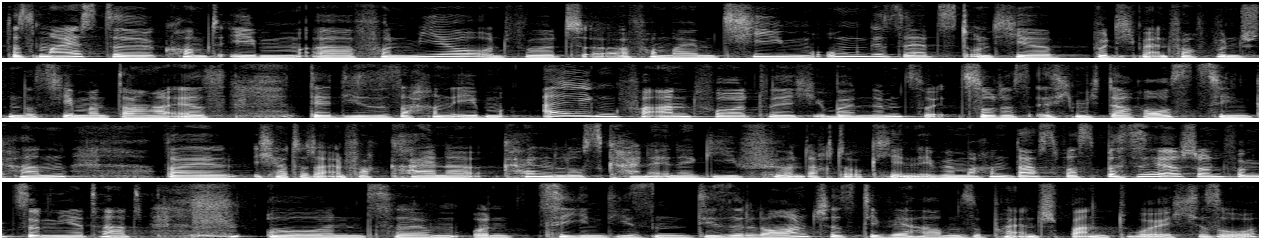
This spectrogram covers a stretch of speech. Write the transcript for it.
das meiste kommt eben äh, von mir und wird äh, von meinem Team umgesetzt. Und hier würde ich mir einfach wünschen, dass jemand da ist, der diese Sachen eben eigenverantwortlich übernimmt, so, dass ich mich da rausziehen kann weil ich hatte da einfach keine, keine Lust, keine Energie für und dachte, okay, nee, wir machen das, was bisher schon funktioniert hat und, ähm, und ziehen diesen, diese Launches, die wir haben, super entspannt durch. So,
